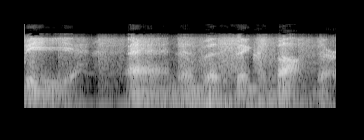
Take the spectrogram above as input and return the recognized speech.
And the Sixth Doctor.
